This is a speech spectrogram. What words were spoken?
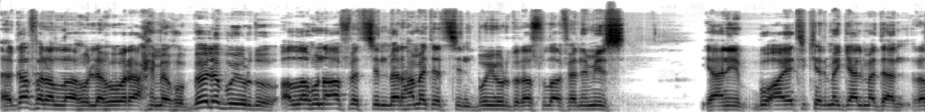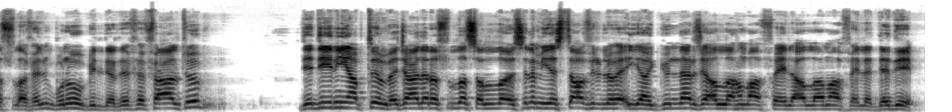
Gafarallahu lehu ve rahimehu. Böyle buyurdu. Allah onu affetsin, merhamet etsin buyurdu Resulullah Efendimiz. Yani bu ayeti kerime gelmeden Resulullah Efendimiz bunu bildirdi. Fefealtu dediğini yaptım. Ve ceale Resulullah sallallahu aleyhi ve sellem yestağfirullahu eyyan günlerce Allah'ım affeyle, Allah'ım affeyle dedi.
